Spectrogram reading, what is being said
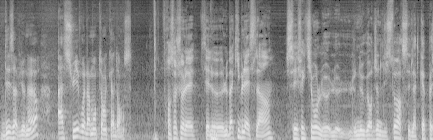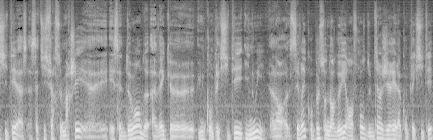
des avionneurs, à suivre la montée en cadence. François Cholet, c'est le, bas qui blesse là. Hein c'est effectivement le, le, le, nœud gordien de l'histoire, c'est la capacité à, à, satisfaire ce marché euh, et, et cette demande avec euh, une complexité inouïe. Alors c'est vrai qu'on peut s'enorgueillir en France de bien gérer la complexité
